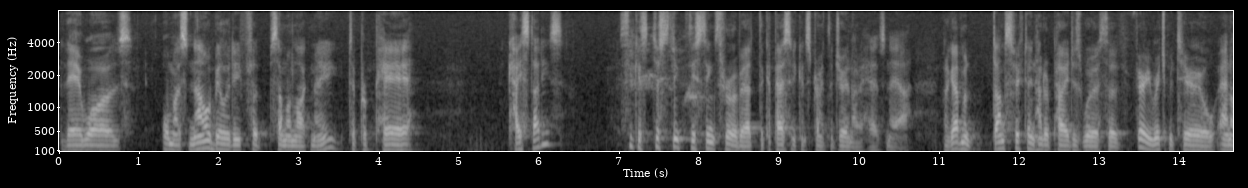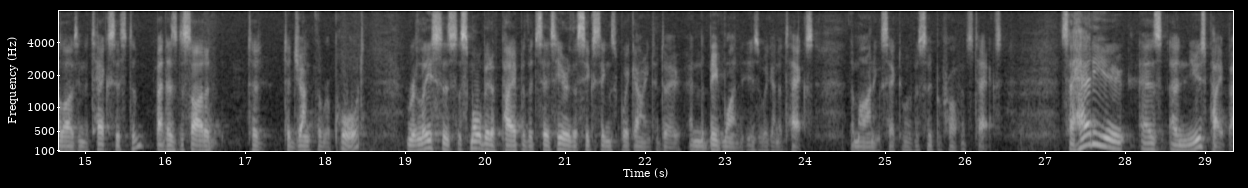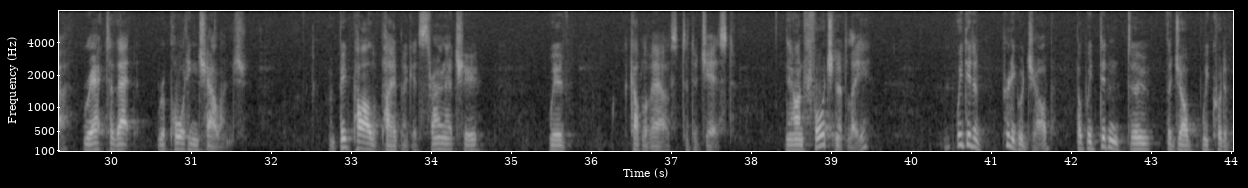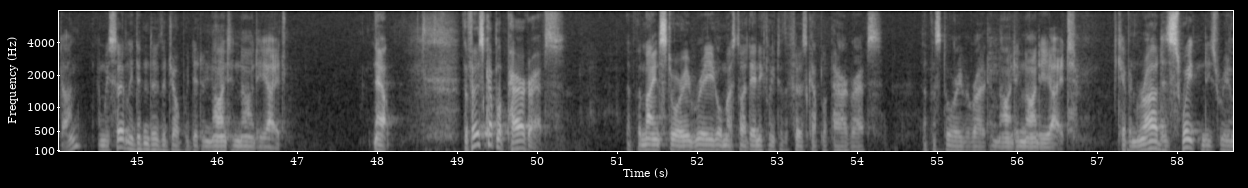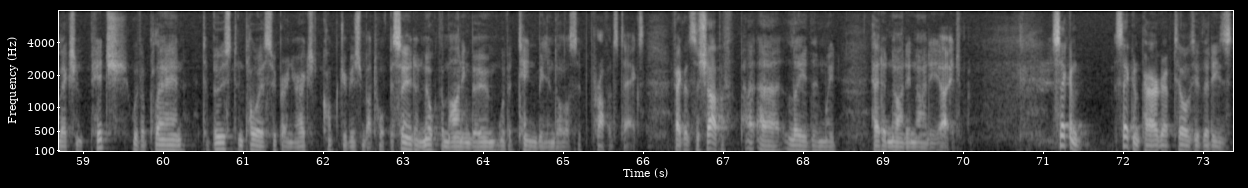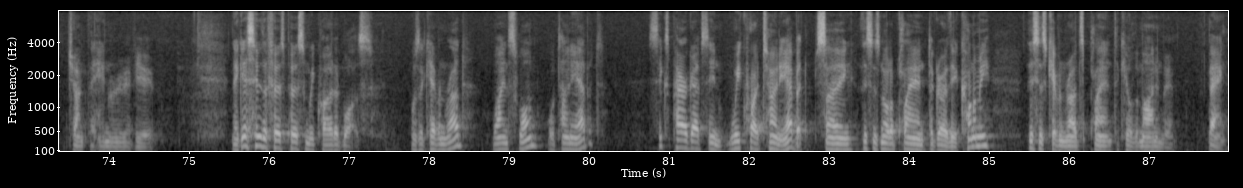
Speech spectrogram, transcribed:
There was almost no ability for someone like me to prepare case studies. Think just think this thing through about the capacity constraint the journo has now. When a government dumps 1,500 pages worth of very rich material analysing the tax system, but has decided to, to junk the report, releases a small bit of paper that says here are the six things we're going to do. And the big one is we're going to tax the mining sector with a super profits tax. So how do you, as a newspaper, react to that reporting challenge? A big pile of paper gets thrown at you with a couple of hours to digest. Now, unfortunately, we did a pretty good job, but we didn't do the job we could have done, and we certainly didn't do the job we did in 1998. Now, the first couple of paragraphs of the main story read almost identically to the first couple of paragraphs of the story we wrote in 1998. Kevin Rudd has sweetened his re-election pitch with a plan to boost employer superannuation contribution by 12% and milk the mining boom with a $10 billion super profits tax. In fact, it's a sharper uh, lead than we had in 1998. Second, second paragraph tells you that he's junked the Henry Review. Now guess who the first person we quoted was? Was it Kevin Rudd, Wayne Swan or Tony Abbott? Six paragraphs in, we quote Tony Abbott saying, this is not a plan to grow the economy, this is Kevin Rudd's plan to kill the mining boom. Bang.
